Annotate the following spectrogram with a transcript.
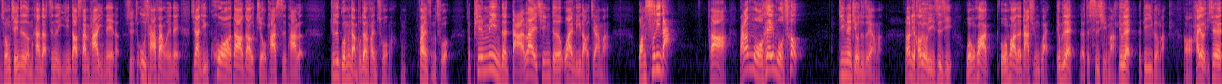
从前一阵子我们看到，真的已经到三趴以内了，是误差范围内，现在已经扩大到九趴十趴了。就是国民党不断犯错嘛，犯了什么错？就拼命的打赖清德万里老家嘛，往死里打啊，把他抹黑抹臭。今天就就这样嘛，然后你侯友谊自己。文化文化的大群馆，对不对？呃，这事情嘛，对不对？这第一个嘛，哦，还有一些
